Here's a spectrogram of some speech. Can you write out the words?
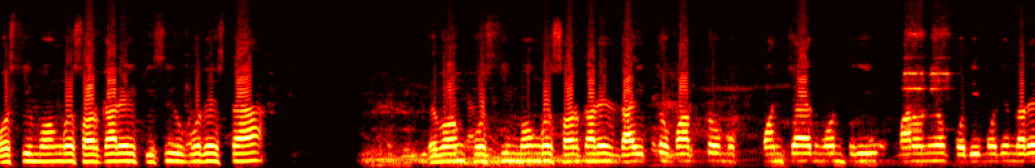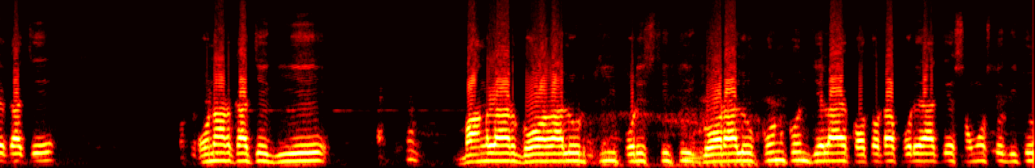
পশ্চিমবঙ্গ সরকারের কৃষি উপদেষ্টা এবং পশ্চিমবঙ্গ সরকারের দায়িত্বপ্রাপ্ত পঞ্চায়েত মন্ত্রী মাননীয় প্রদীপ মজুমদারের কাছে, ওনার কাছে গিয়ে বাংলার গড় আলুর কি পরিস্থিতি, গড় আলু কোন কোন জেলায় কতটা পড়ে আছে, সমস্ত কিছু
